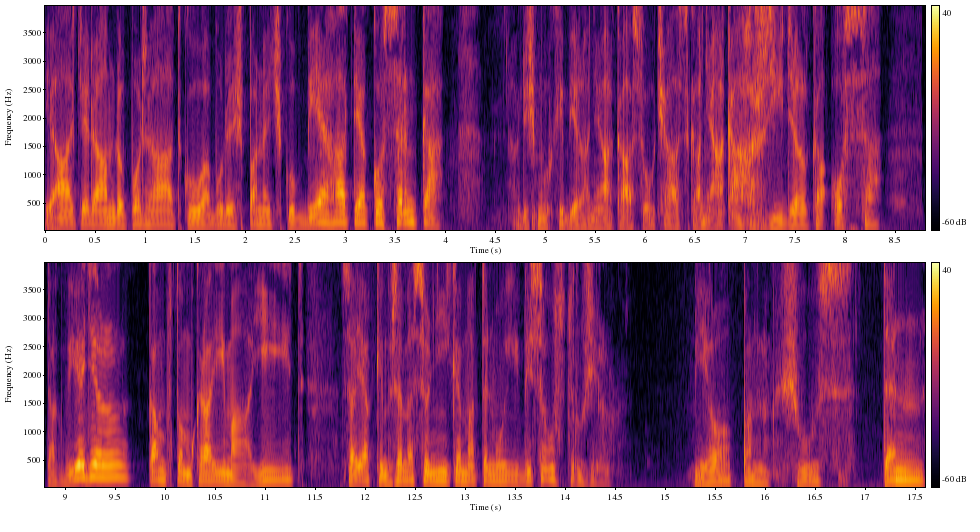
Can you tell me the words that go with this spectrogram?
já tě dám do pořádku a budeš, panečku, běhat jako srnka. Když mu chyběla nějaká součástka, nějaká hřídelka, osa, tak věděl, kam v tom kraji má jít, za jakým řemeslníkem a ten mu ji vysoustružil. Jo, pan Šus, ten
